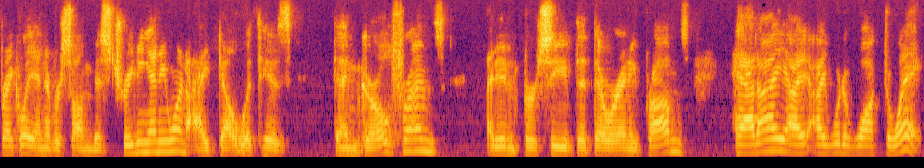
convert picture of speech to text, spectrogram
frankly, I never saw him mistreating anyone. I dealt with his then girlfriends. I didn't perceive that there were any problems. Had I, I, I would have walked away.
